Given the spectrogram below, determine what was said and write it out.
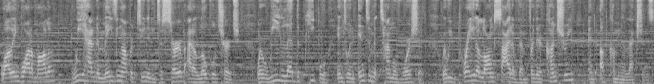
While in Guatemala, we had an amazing opportunity to serve at a local church where we led the people into an intimate time of worship, where we prayed alongside of them for their country and upcoming elections.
